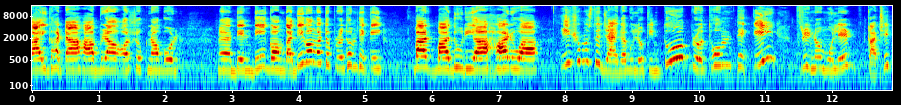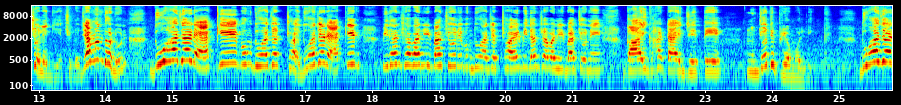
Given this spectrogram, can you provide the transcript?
গাইঘাটা, হাবড়া, অশোকনগর দেন দে গঙ্গা দে গঙ্গা তো প্রথম থেকেই, বা বাদুরিয়া হারোয়া এই সমস্ত জায়গাগুলো কিন্তু প্রথম থেকেই তৃণমূলের কাছে চলে গিয়েছিল। যেমন ধরুন দু হাজার একে এবং দু হাজার ছয় দু হাজার একের বিধানসভা নির্বাচন এবং দু হাজার ছয়ের বিধানসভা নির্বাচনে গাইঘাটায় যেতে জ্যোতিপ্রিয় মল্লিক। দু হাজার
